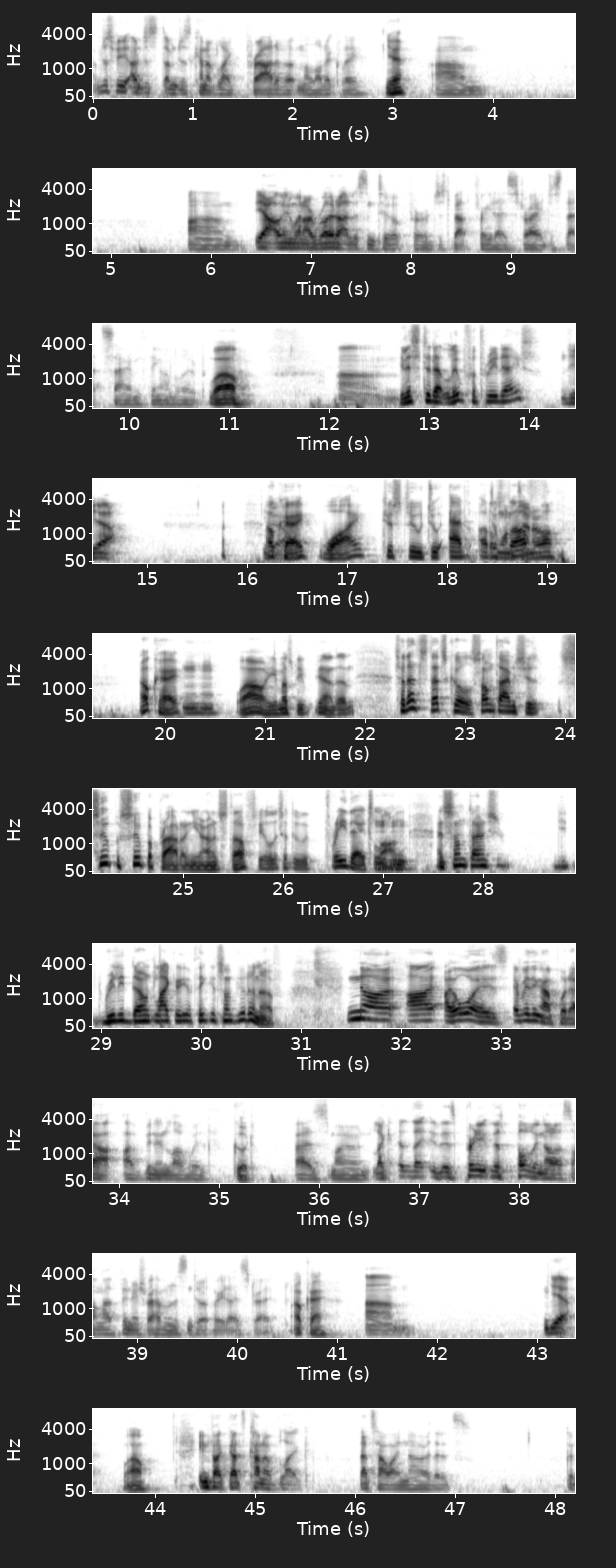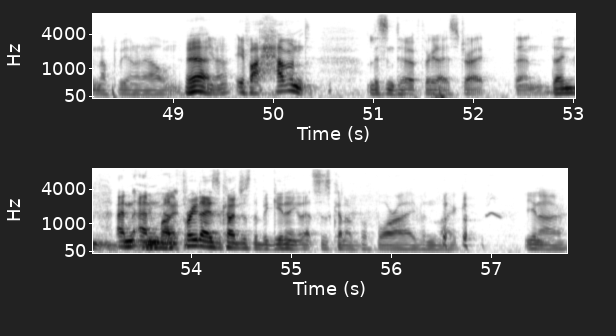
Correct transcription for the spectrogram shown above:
I'm just, I'm just, I'm just kind of like proud of it melodically. Yeah. Um, um, yeah, I mean, when I wrote it, I listened to it for just about three days straight, just that same thing on loop. you Wow. know. Um, You listened to that loop for three days. yeah. Yeah. Okay. Why? Just to to add other Didn't stuff. want to turn it off. Okay. hmm Wow, you must be, you know, then, so that's that's cool. Sometimes you're super super proud on your own stuff. So You listen to it three days long, Mhm. and sometimes you, you really don't like it. You think it's not good enough. No, I, I always everything I put out, I've been in love with Good. as my own. Like, uh, there's pretty, there's probably not a song I've finished where I haven't listened to it three days straight. Okay. Um, yeah. Wow. In fact, that's kind of like, that's how I know that it's good enough to be on an album. Yeah. You know, if I haven't listened to it three days straight, then Then and you and, might- and three days is kind of just the beginning. That's just kind of before I even like, you know,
